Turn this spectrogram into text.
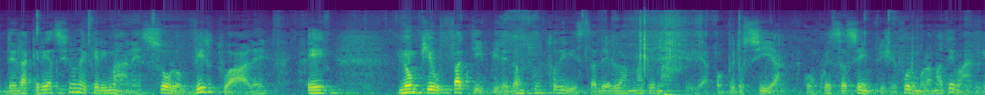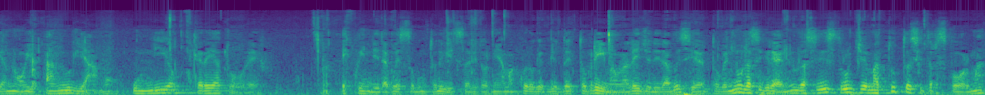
della creazione che rimane solo virtuale e non più fattibile da un punto di vista della matematica, ovvero sia con questa semplice formula matematica noi annulliamo un Dio creatore. E quindi da questo punto di vista ritorniamo a quello che vi ho detto prima, una legge di Lavoisier dove nulla si crea, nulla si distrugge, ma tutto si trasforma,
